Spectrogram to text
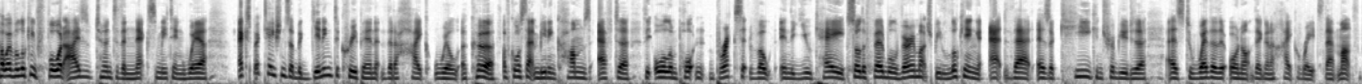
However, looking forward, eyes have turned to the next meeting where expectations are beginning to creep in that a hike will occur. Of course, that meeting comes after the all important Brexit vote in the UK, so the Fed will very much be looking at that as a key contributor as to whether or not they're going to hike rates that month.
